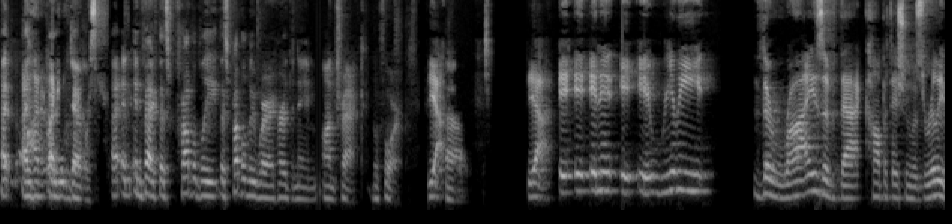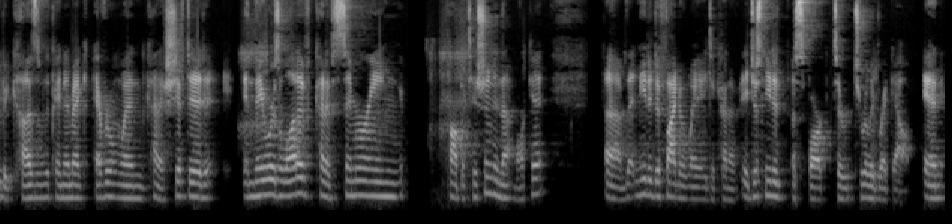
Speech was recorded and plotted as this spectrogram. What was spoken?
I, I, I doubt. In, in, fact, that's probably that's probably where I heard the name OnTrac before. Yeah, uh, yeah. It, it, and it, it it really the rise of that competition was really because of the pandemic. Everyone kind of shifted, and there was a lot of kind of simmering competition in that market um, that needed to find a way to kind of. It just needed a spark to to really break out, and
